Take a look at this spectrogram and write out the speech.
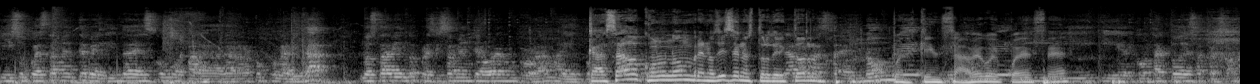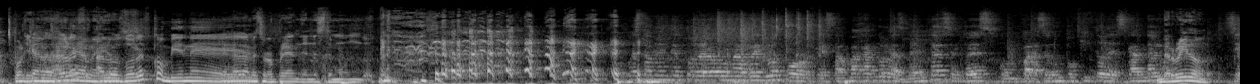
Y supuestamente Belinda es como para agarrar popularidad. Lo está viendo precisamente ahora en un programa. Y el Casado con un hombre, nos dice nuestro director. daban hasta el nombre, Pues quién sabe, güey, puede y- ser. Y el contacto de esa persona. Porque a los, dos les, a los Dios. dos les Que conviene. nada me sorprende en este mundo. Supuestamente todo era un arreglo porque están bajando las ventas. Entonces, como para hacer un poquito de escándalo. De ruido. Sí.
